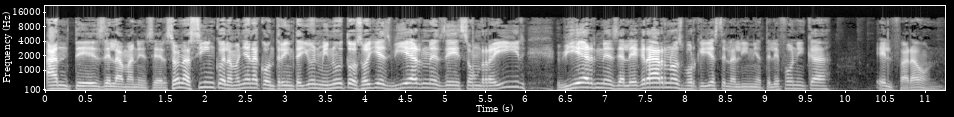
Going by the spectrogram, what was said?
antes del amanecer. Son las 5 de la mañana con 31 minutos. Hoy es viernes de sonreír, viernes de alegrarnos, porque ya está en la línea telefónica el faraón.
